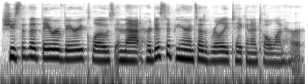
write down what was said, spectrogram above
She said that they were very close and that her disappearance has really taken a toll on her.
